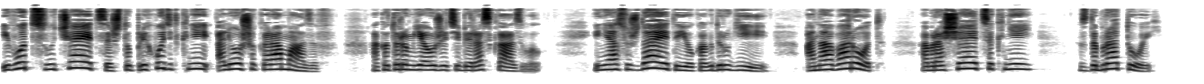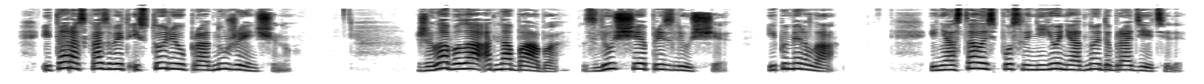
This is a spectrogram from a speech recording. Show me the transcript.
И вот случается, что приходит к ней Алеша Карамазов, о котором я уже тебе рассказывал, и не осуждает ее, как другие, а наоборот, обращается к ней с добротой. И та рассказывает историю про одну женщину — Жила-была одна баба, злющая-призлющая, и померла. И не осталось после нее ни одной добродетели.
